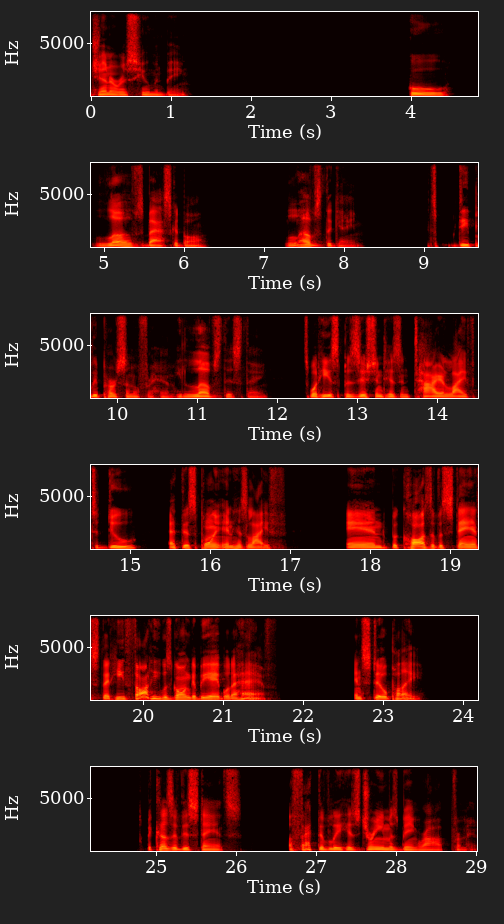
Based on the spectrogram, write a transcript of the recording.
generous human being who loves basketball, loves the game. It's deeply personal for him. He loves this thing. It's what he has positioned his entire life to do at this point in his life. And because of a stance that he thought he was going to be able to have and still play, because of this stance, effectively his dream is being robbed from him.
